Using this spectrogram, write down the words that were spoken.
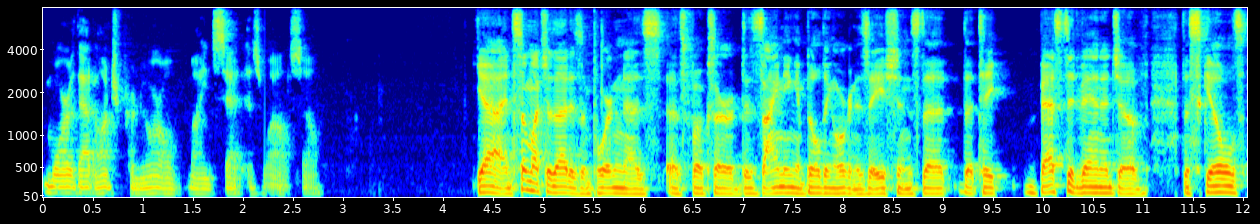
more of that entrepreneurial mindset as well. So. Yeah, and so much of that is important as as folks are designing and building organizations that that take best advantage of the skills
